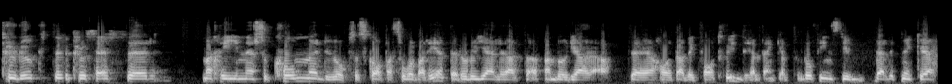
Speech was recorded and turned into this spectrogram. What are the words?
produkter, processer, maskiner så kommer du också skapa sårbarheter och då gäller det att, att man börjar att eh, ha ett adekvat skydd helt enkelt. Och då finns det ju väldigt mycket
